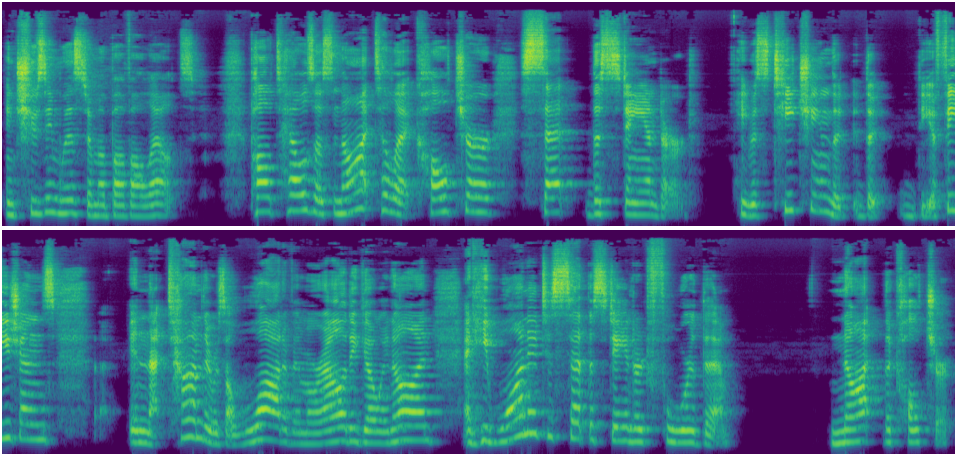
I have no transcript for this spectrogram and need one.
in choosing wisdom above all else. Paul tells us not to let culture set the standard. He was teaching the, the, the Ephesians. In that time, there was a lot of immorality going on, and he wanted to set the standard for them, not the culture.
